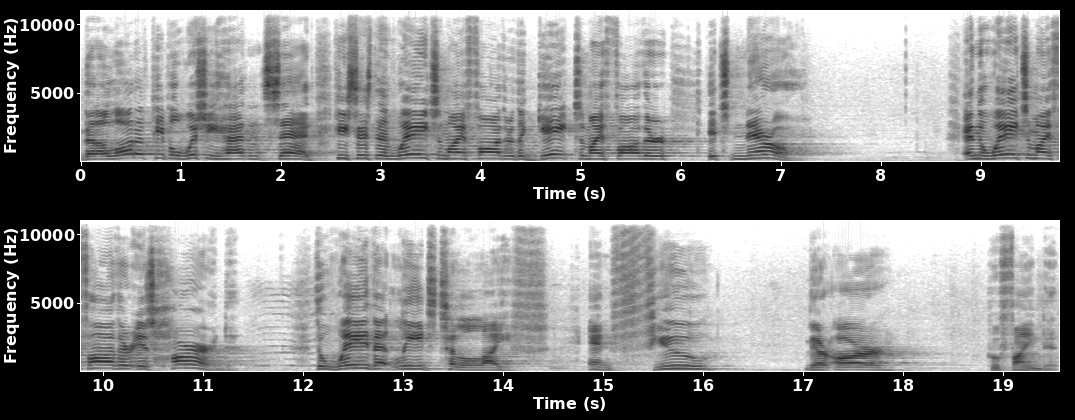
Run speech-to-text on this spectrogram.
that a lot of people wish he hadn't said. He says, The way to my Father, the gate to my Father, it's narrow. And the way to my Father is hard. The way that leads to life. And few there are who find it.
